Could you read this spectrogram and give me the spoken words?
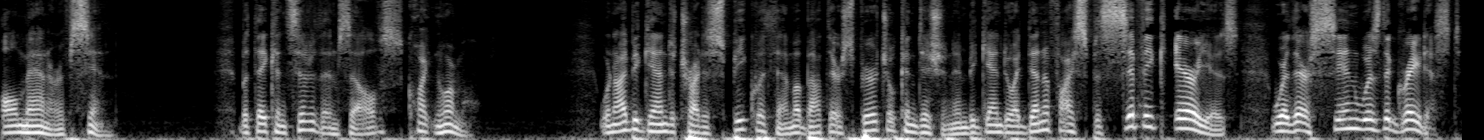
all manner of sin. But they consider themselves quite normal when I began to try to speak with them about their spiritual condition and began to identify specific areas where their sin was the greatest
